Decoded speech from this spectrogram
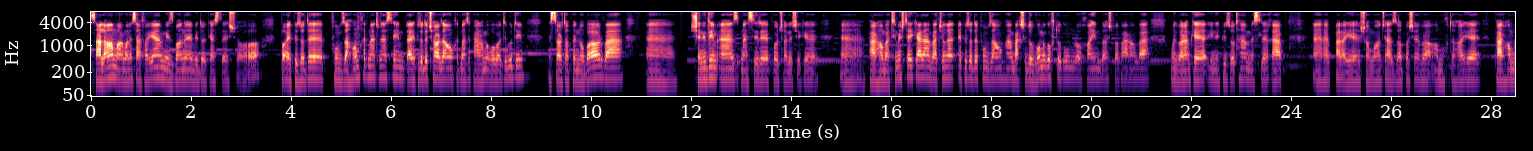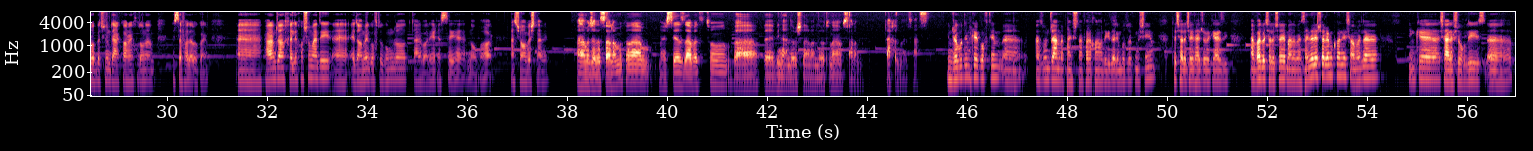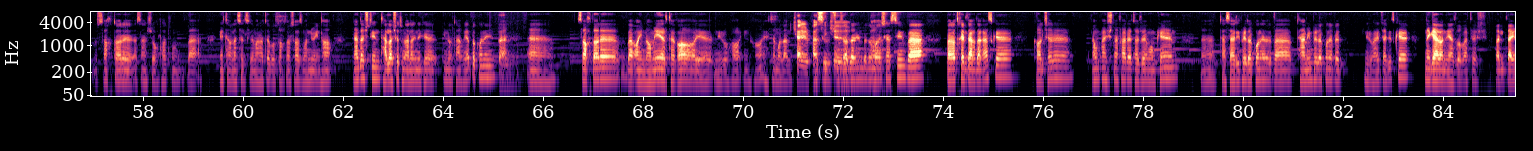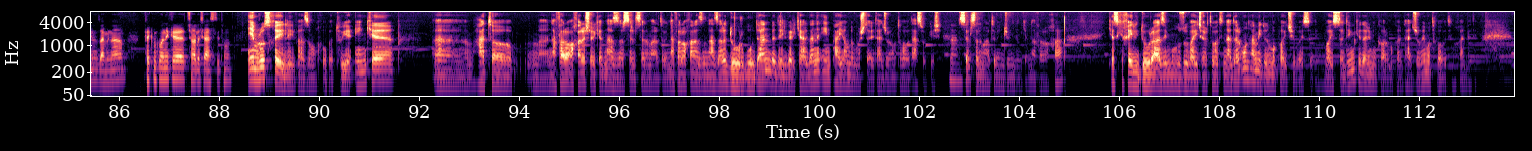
سلام آرمان صفایی هم میزبان ویدیوکست شو. با اپیزود 15 هم خدمتتون هستیم. در اپیزود 14 هم خدمت پرهام قبادی بودیم استارتاپ نوبار و شنیدیم از مسیر پرچالشی که پرهام و تیمش طی کردن و توی اپیزود 15 هم, هم بخش دوم گفتگوم رو خواهیم داشت با پرهام و امیدوارم که این اپیزود هم مثل قبل برای شما جذاب باشه و آموخته های پرهام رو بتونیم در کارهای خودمون استفاده بکنیم. پرهام جان خیلی خوش اومدید ادامه گفتگوم رو درباره قصه نوبار از شما بشنویم. منم مجدد سلام می‌کنم. مرسی از دعوتتون و به بیننده و شنونده هم سلام می‌کنم. در خدمتتون هست. اینجا بودیم که گفتیم از اون جمع پنج نفر خانوادگی داریم بزرگ میشیم. تو چالش های تجربه کردی. اول به چالش های منابع انسانی داری اشاره می‌کنی شامل اینکه شهر شغلی ساختار اصلا شغل هاتون و احتمالا سلسله مراتب و ساختار سازمانی و اینها نداشتین. تلاشتون الان اینه که اینو تقویت بکنین. بله. ساختار و آینامه ارتقای نیروها اینها احتمالا کریر پسی که چیزا دارین به دنبالش هستین و برات خیلی دغدغه است که کالچر همون پنج نفره تا جای ممکن تسری پیدا کنه و تعمین پیدا کنه به نیروهای جدید که نگرانی از بابتش. ولی در این زمینم فکر می‌کنی که چالش اصلیتون امروز خیلی وضع خوبه. توی اینکه حتی نفر آخر شرکت نظر سلسله مراتبی نفر آخر از نظر دور بودن به دلیور کردن این پیام به مشتری تجربه متفاوت دست بکشه بله. سلسله مراتب اینجوری نمیگم نفر آخر. کسی که خیلی دور از این موضوع و هیچ ارتباطی نداره اون هم می‌دونه ما پای چی وایستادیم. وایستادیم که داریم این کارو می‌کنیم تجربه متفاوتی می‌خوایم بدیم.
